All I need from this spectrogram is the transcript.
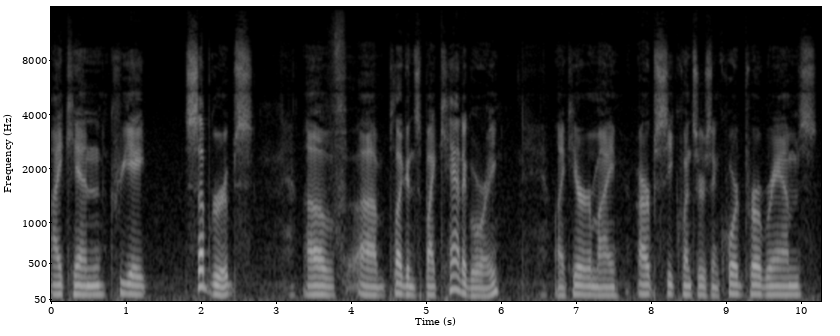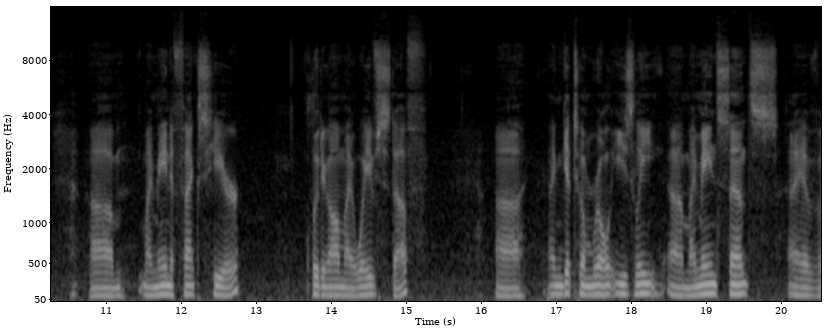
I can create subgroups of uh, plugins by category. Like here are my ARP sequencers and chord programs, um, my main effects here, including all my wave stuff. Uh, I can get to them real easily. Uh, my main synths, I have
